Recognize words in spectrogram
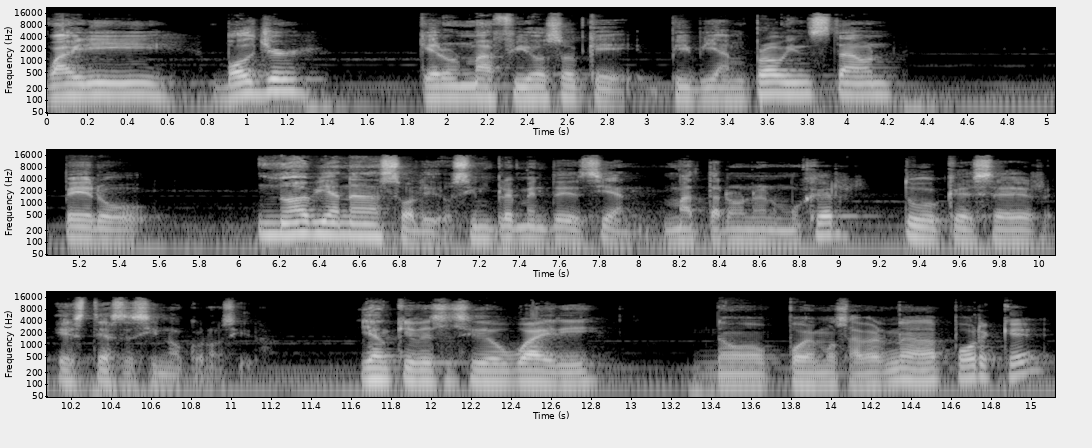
Whitey Bulger, que era un mafioso que vivía en Provincetown, pero no había nada sólido, simplemente decían, mataron a una mujer, tuvo que ser este asesino conocido. Y aunque hubiese sido Whitey, no podemos saber nada porque...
